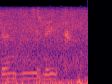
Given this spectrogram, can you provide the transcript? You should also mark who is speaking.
Speaker 1: Zenzi Lake.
